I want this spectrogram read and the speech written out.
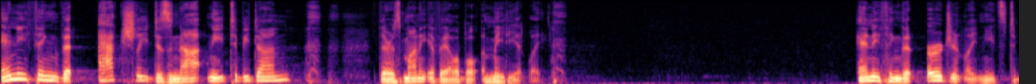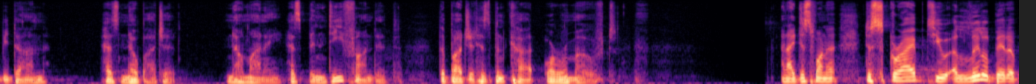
Anything that actually does not need to be done, there is money available immediately. Anything that urgently needs to be done has no budget, no money, has been defunded, the budget has been cut or removed. And I just want to describe to you a little bit of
